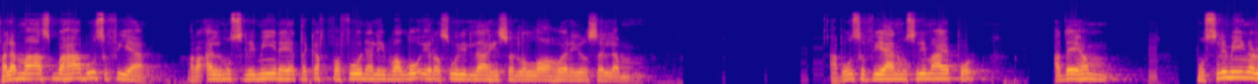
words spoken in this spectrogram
ഫലമ്മ അസ്ബഹ അബൂ സുഫിയാൻ റഅൽ മുസ്ലിമീന യതകഫഫൂന ലി വളുഇ റസൂലില്ലാഹി സ്വല്ലല്ലാഹു അലൈഹി വസല്ലം. അബൂ സുഫിയാൻ മുസ്ലിമായപ്പോൾ അദ്ദേഹം മുസ്ലിമീങ്ങൾ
